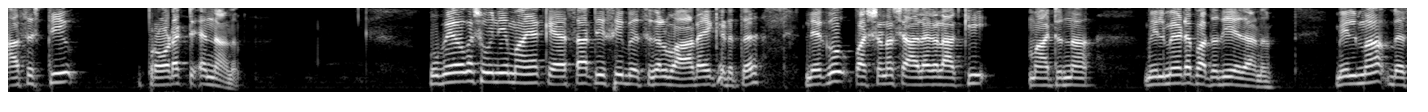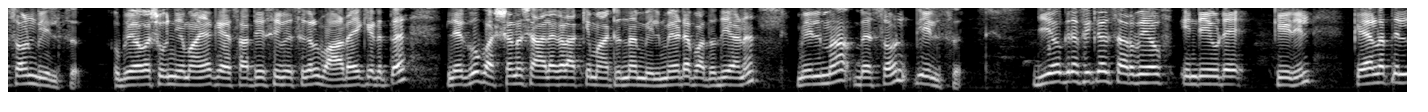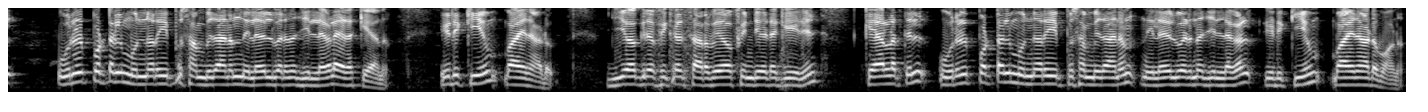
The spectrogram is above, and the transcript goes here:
അസിസ്റ്റീവ് പ്രോഡക്റ്റ് എന്നാണ്. ഉപയോഗശൂന്യമായ K S R T C ബസ്സുകൾ വാടകയ്ക്കെടുത്ത് ലഘു ഭക്ഷണശാലകളാക്കി മാറ്റുന്ന മിൽമയുടെ പദ്ധതി ഏതാണ്? മിൽമ ബസ് ഓൺ വീൽസ് ഉപയോഗശൂന്യമായ K S R T C ബസ്സുകൾ വാടകയ്ക്കെടുത്ത് ലഘു ഭക്ഷണശാലകളാക്കി മാറ്റുന്ന മിൽമയുടെ പദ്ധതിയാണ് Milma bus on wheels geographical survey of ഇന്ത്യയുടെ കീഴിൽ കേരളത്തിൽ ഉരുൾപൊട്ടൽ മുന്നറിയിപ്പ് സംവിധാനം നിലവിൽ വരുന്ന ജില്ലകൾ ഏതൊക്കെയാണ്? ഇടുക്കിയും വയനാടും. ജിയോഗ്രഫിക്കൽ സർവേ ഓഫ് ഇന്ത്യയുടെ കീഴിൽ കേരളത്തിൽ ഉരുൾപൊട്ടൽ മുന്നറിയിപ്പ് സംവിധാനം നിലവിൽ വരുന്ന ജില്ലകൾ ഇടുക്കിയും വയനാടുമാണ്.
